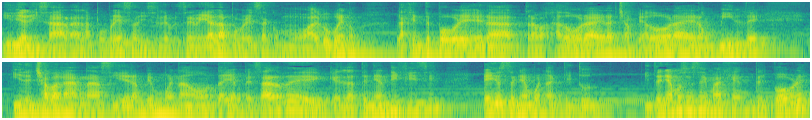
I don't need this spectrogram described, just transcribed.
idealizar a la pobreza y se, se veía la pobreza como algo bueno. La gente pobre era trabajadora, era chambeadora, era humilde y le echaba ganas y eran bien buena onda y a pesar de que la tenían difícil, ellos tenían buena actitud y teníamos esa imagen del pobre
